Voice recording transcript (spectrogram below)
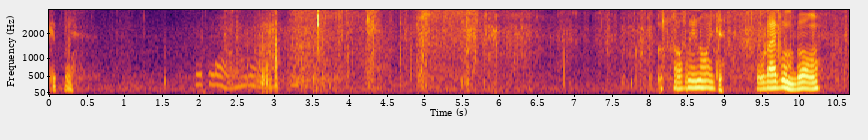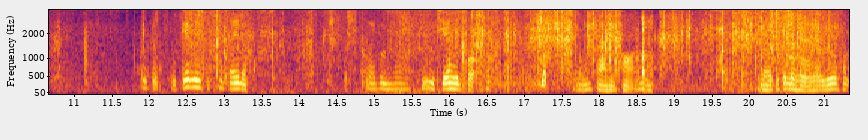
เก็บเลยเก็บแหลงแหละดอกนี้น้อยจ้ะ โอ้ได้ปุ่มดองนะตุ๊กตุ๊กเก็บเลยตุ๊กใจดอกได้ปุ่มดองนี่เชียร์เห็ดเพาะครับนี่ปลาเห็ดเพาะแล้วไงเราก็จะมาหาอะไรนี้ครับ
